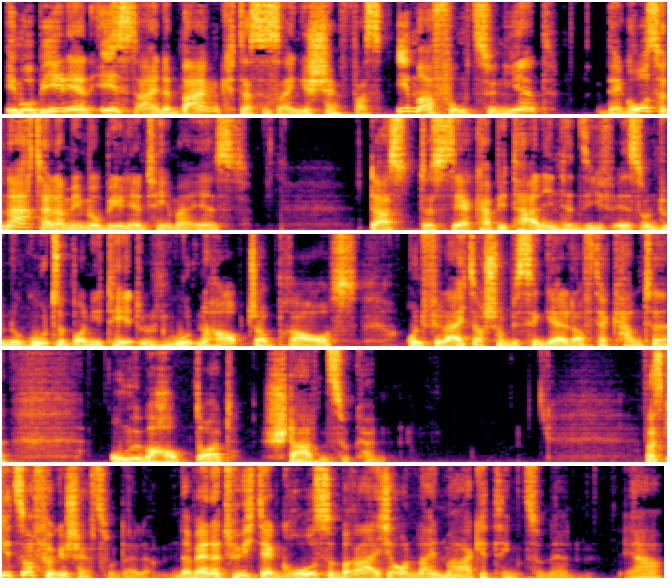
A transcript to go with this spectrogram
Immobilien ist eine Bank, das ist ein Geschäft, was immer funktioniert. Der große Nachteil am Immobilienthema ist, dass das sehr kapitalintensiv ist und du eine gute Bonität und einen guten Hauptjob brauchst und vielleicht auch schon ein bisschen Geld auf der Kante, um überhaupt dort starten zu können. Was gibt's noch für Geschäftsmodelle? Da wäre natürlich der große Bereich Online-Marketing zu nennen. Ja,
